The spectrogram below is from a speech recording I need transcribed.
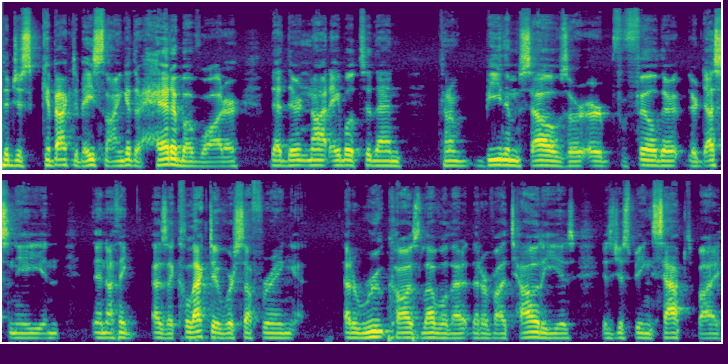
to just get back to baseline, get their head above water, that they're not able to then kind of be themselves or, or fulfill their, their destiny. And, and I think as a collective, we're suffering at a root cause level that, that our vitality is, is just being sapped by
